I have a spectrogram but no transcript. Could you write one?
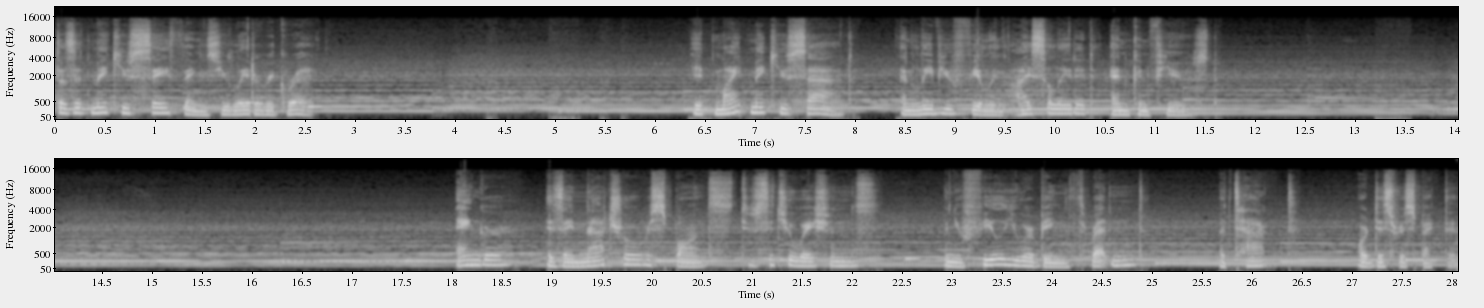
Does it make you say things you later regret? It might make you sad and leave you feeling isolated and confused. Anger is a natural response to situations when you feel you are being threatened, attacked, or disrespected.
